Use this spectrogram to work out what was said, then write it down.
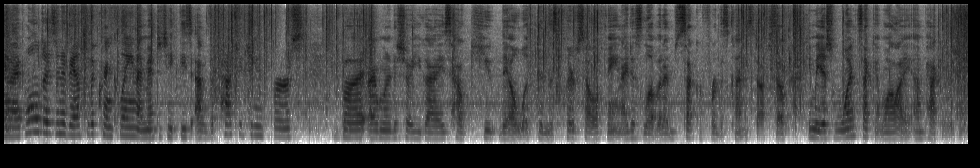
And I apologize in advance for the crinkling. I meant to take these out of the packaging first, but I wanted to show you guys how cute they all looked in this clear cellophane. I just love it. I'm sucker for this kind of stuff. So give me just one second while I unpack everything.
